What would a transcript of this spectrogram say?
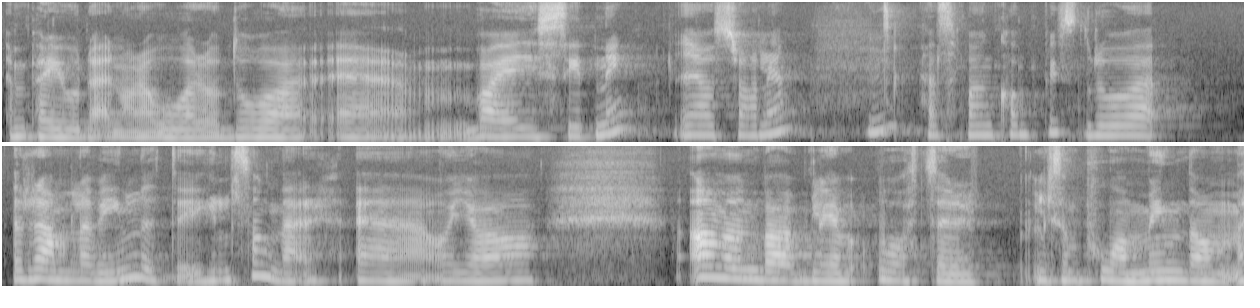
en period där, några år. Och Då eh, var jag i Sydney i Australien, mm. hälsade på en kompis. Och då ramlade vi in lite i Hillsong där. Eh, och jag ja, men bara blev åter liksom påmind om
